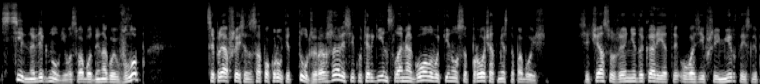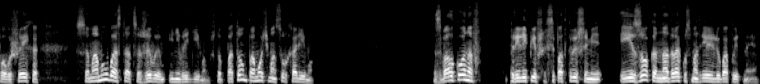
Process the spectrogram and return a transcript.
сильно легнул его свободной ногой в лоб, цеплявшиеся за сапог руки тут же разжались, и Кутергин, сломя голову, кинулся прочь от места побоища. Сейчас уже не до кареты, увозившей Мирта и слепого шейха, Самому бы остаться живым и невредимым, чтобы потом помочь Мансур Халиму. С балконов, прилепившихся под крышами, и из окон на драку смотрели любопытные.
